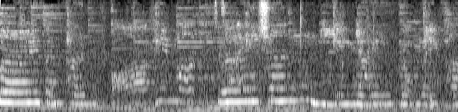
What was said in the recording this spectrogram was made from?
มายเป็นพัน ใจฉันยังไงก็ไม่พอ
